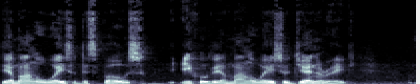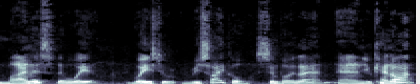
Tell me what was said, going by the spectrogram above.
the amount of waste to dispose equal the amount of waste to generate minus the way, waste to recycle. Simple as that. And you cannot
